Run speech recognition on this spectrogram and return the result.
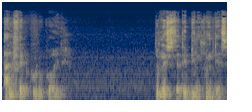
altfel cu lucrurile. Dumnezeu să te binecuvânteze.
